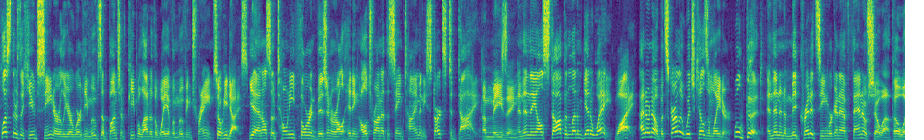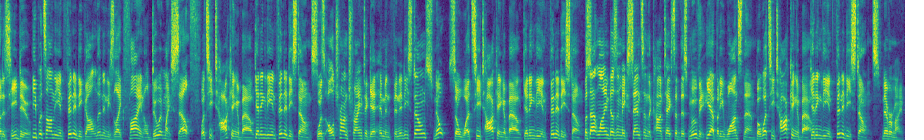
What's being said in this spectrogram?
Plus, there's a huge scene earlier where he moves a bunch of people out of the way of a moving train. So he dies. Yeah, and also Tony, Thor, and Vision are all hitting Ultron at the same time, and he starts to die. Amazing. And then they all stop and let him get away. Why? I don't know, but Scarlet Witch kills him later. Well, good. And then in a mid-credit scene, we're gonna have Thanos show up. Oh, what does he do? He puts on the Infinity Gauntlet and he's like, fine, I'll do it myself. What's he talking about? Getting the Infinity Stones. Was Ultron trying to get him Infinity Stones? Nope. So what's he talking about? Getting the Infinity Stones. But that line doesn't make sense in the context of this movie. Yeah, but he wants them. But what's he talking about? Getting the Infinity Stones. Never mind.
